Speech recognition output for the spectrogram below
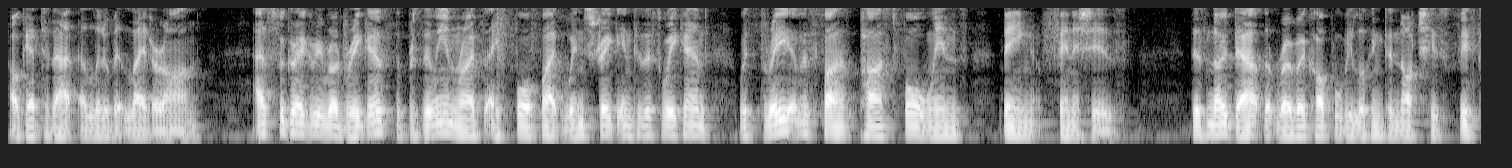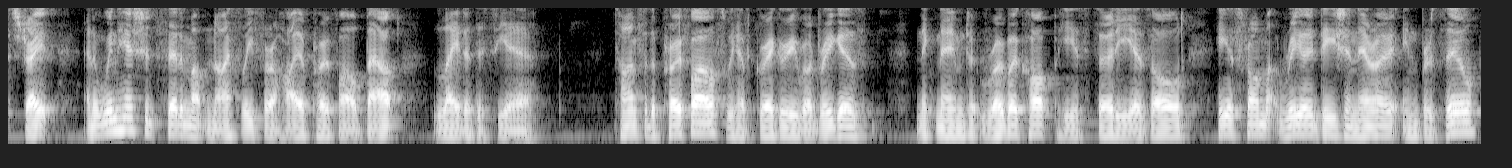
I'll get to that a little bit later on. As for Gregory Rodriguez, the Brazilian rides a four fight win streak into this weekend, with three of his past four wins being finishes. There's no doubt that Robocop will be looking to notch his fifth straight, and a win here should set him up nicely for a higher profile bout later this year. Time for the profiles. We have Gregory Rodriguez, nicknamed Robocop. He is 30 years old. He is from Rio de Janeiro in Brazil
